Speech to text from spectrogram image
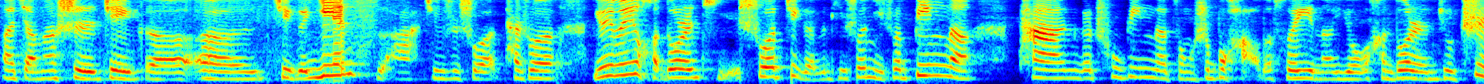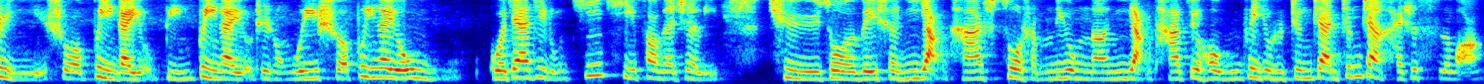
啊，讲的是这个呃，这个淹死啊，就是说，他说，因为有很多人提说这个问题，说你说兵呢，他那个出兵呢总是不好的，所以呢，有很多人就质疑说不应该有兵，不应该有这种威慑，不应该有武国家这种机器放在这里去作为威慑。你养它是做什么用呢？你养它最后无非就是征战，征战还是死亡。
